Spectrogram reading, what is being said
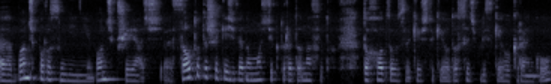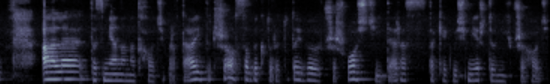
y, bądź porozumienie, bądź przyjaźń. Są to też jakieś wiadomości, które do nas od, dochodzą z jakiegoś takiego dosyć bliskiego kręgu, ale ta zmiana nadchodzi, prawda? I te trzy osoby, które tutaj były w przeszłości, teraz tak jakby śmierć do nich przychodzi.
